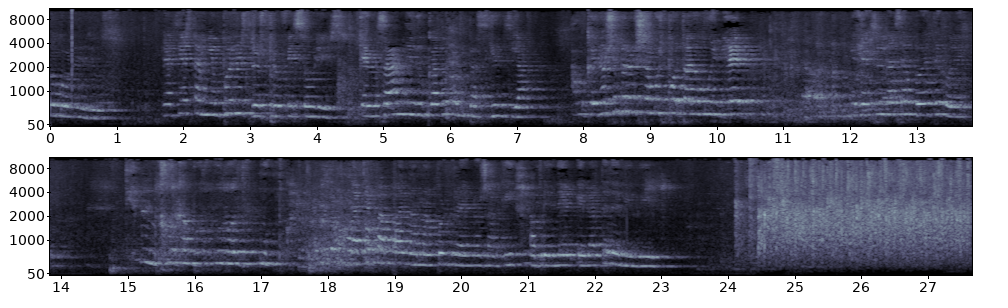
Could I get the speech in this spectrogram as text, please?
con ellos. Gracias también por nuestros profesores, que nos han educado con paciencia, aunque no siempre nos hemos portado muy bien. Jesús gracias por este colegio. Tiene mejor campo mundo. Gracias papá y mamá por traernos aquí a aprender el arte de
